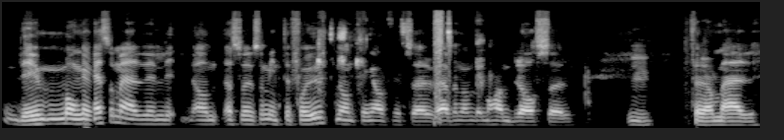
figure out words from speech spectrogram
det är många som, är, alltså, som inte får ut någonting av sin serv, även om de har en bra serv. Mm. För de är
